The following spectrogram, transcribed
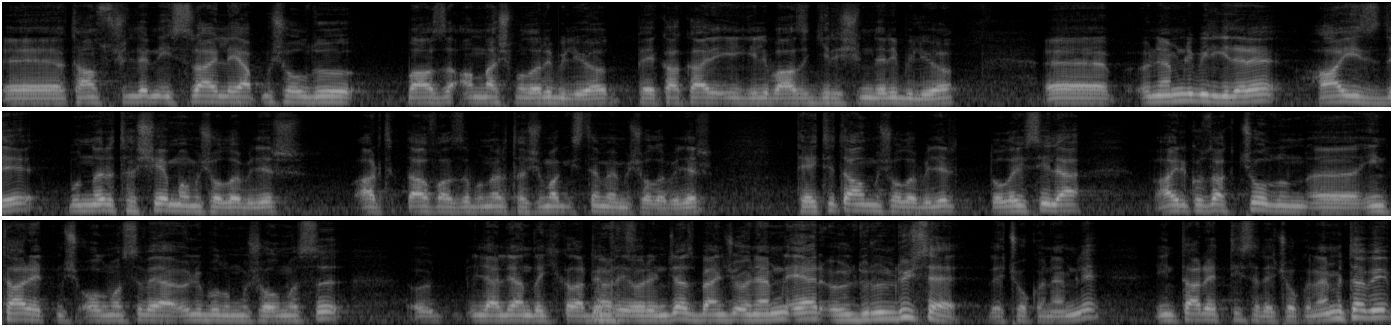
E, Tansu Çiller'in İsrail'le yapmış olduğu bazı anlaşmaları biliyor. PKK ile ilgili bazı girişimleri biliyor. E, önemli bilgilere haizdi. Bunları taşıyamamış olabilir. Artık daha fazla bunları taşımak istememiş olabilir tehdit almış olabilir. Dolayısıyla Hayri Kozakçıoğlu'nun e, intihar etmiş olması veya ölü bulunmuş olması ilerleyen dakikalarda detayı Evet. öğreneceğiz. Bence önemli. Eğer öldürüldüyse de çok önemli. İntihar ettiyse de çok önemli. Tabii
